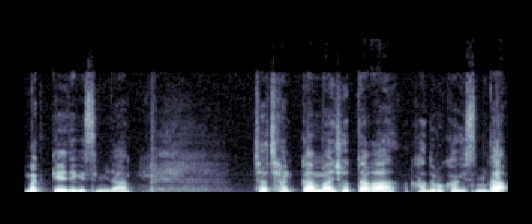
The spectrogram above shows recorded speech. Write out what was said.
맞게 되겠습니다. 자, 잠깐만 쉬었다가 가도록 하겠습니다.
